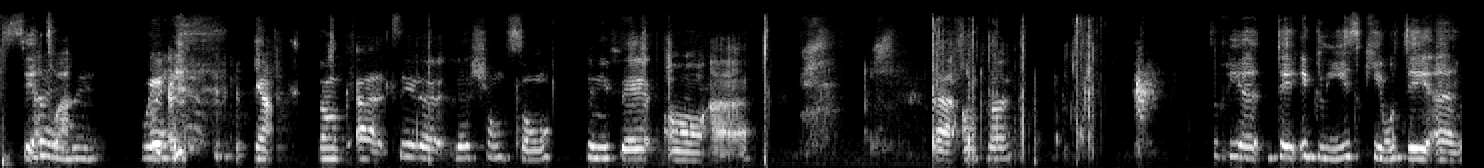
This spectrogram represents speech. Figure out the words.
C'est à toi. Oui, bien. Donc, euh, c'est le, le chanson que nous fait en euh, euh, euh, des églises qui ont des euh,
